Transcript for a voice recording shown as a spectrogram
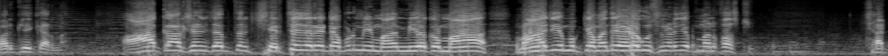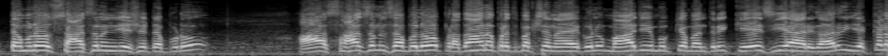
వర్గీకరణ. ఆకాంక్షను చెప్తున్న చర్చ జరిగేటప్పుడు మీ మీ యొక్క మా మాజీ ముఖ్యమంత్రి ఎడ చెప్పి చెప్పమని ఫస్ట్. చట్టంలో శాసనం చేసేటప్పుడు ఆ శాసనసభలో ప్రధాన ప్రతిపక్ష నాయకులు మాజీ ముఖ్యమంత్రి కేసీఆర్ గారు ఎక్కడ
